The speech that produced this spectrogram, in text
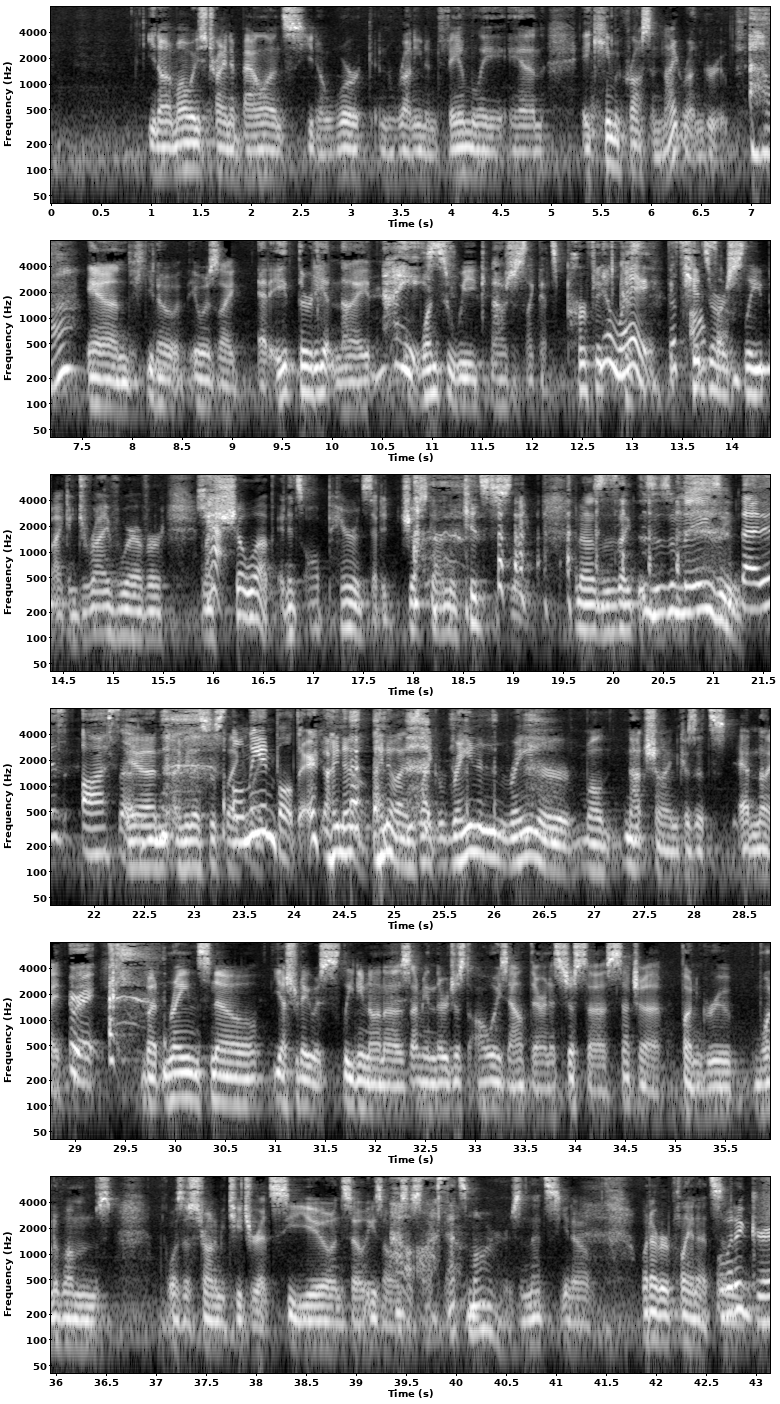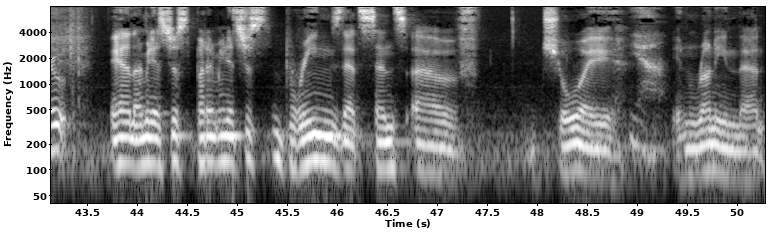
you know, I'm always trying to balance, you know, work and running and family. And I came across a night run group. Uh-huh. And, you know, it was like at 8.30 at night, Nice. once a week. And I was just like, that's perfect. No way. The That's kids awesome. are asleep. I can drive wherever. And I Yeah. show up and it's all parents that had just gotten their kids to sleep. And I was just like, this is amazing. That is awesome. and I mean, it's just like. Only like- in Boulder. I know, I know. And it's like rain and rain or well, not shine because it's at night. But, Right. but rain, snow. Yesterday was sleeting on us. I mean, they're just always out there, and it's just a, such a fun group. One of them's was an astronomy teacher at CU, and so he's always Oh, just like, "That's Mars," and that's you know, whatever planets. What a group. and I mean, it's just, but I mean, it just brings that sense of joy Yeah. in running that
